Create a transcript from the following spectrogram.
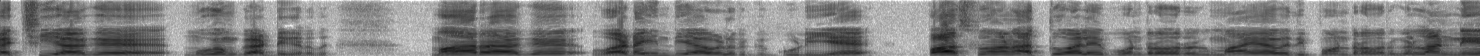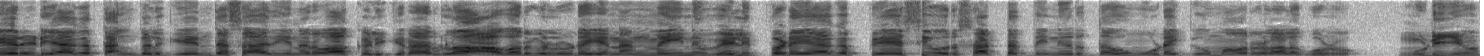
கட்சியாக முகம் காட்டுகிறது. மாறாக வட இந்தியாவில் இருக்கக்கூடிய பாஸ்வான் அத்வாலே போன்றவர்கள் மாயாவதி போன்றவர்கள்லாம் நேரடியாக தங்களுக்கு எந்த சாதியினர் வாக்களிக்கிறார்களோ அவர்களுடைய நன்மைன்னு வெளிப்படையாக பேசி ஒரு சட்டத்தை நிறுத்தவும் உடைக்கவும் அவர்களால் முடியும்.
